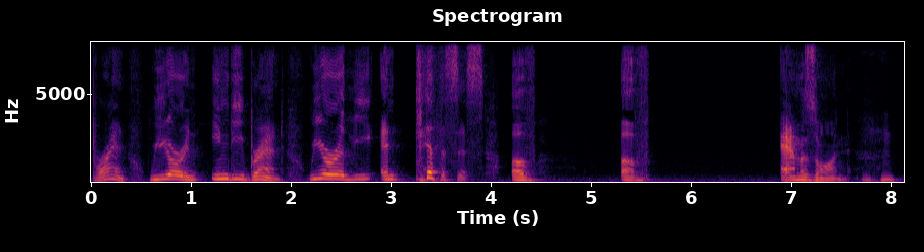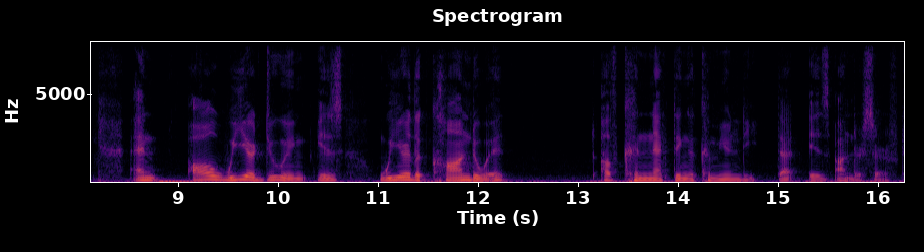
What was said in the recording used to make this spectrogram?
brand? We are an indie brand. We are the antithesis of of Amazon. Mm-hmm. And all we are doing is we are the conduit of connecting a community that is underserved.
